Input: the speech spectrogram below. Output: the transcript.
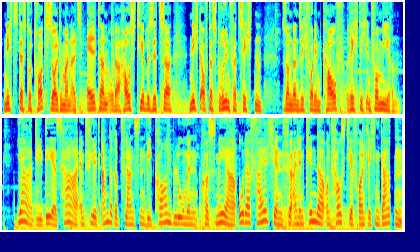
Nichtsdestotrotz sollte man als Eltern oder Haustierbesitzer nicht auf das Grün verzichten, sondern sich vor dem Kauf richtig informieren. Ja, die DSH empfiehlt andere Pflanzen wie Kornblumen, Cosmea oder Veilchen für einen kinder- und haustierfreundlichen Garten.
